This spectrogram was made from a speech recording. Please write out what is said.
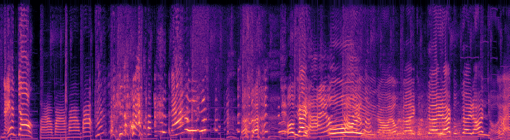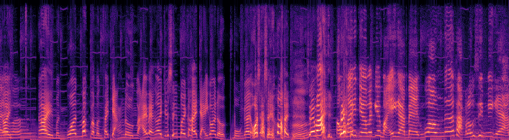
Nhảy lên tròn Bao bao bao bao ok. Ôi rồi ok cũng ghê đó cũng ghê đó. Trời ơi bạn ơi. Ây, mình quên mất là mình phải chặn đường lại bạn ơi chứ Simmy có thể chạy qua được. Buồn ghê. Ủa sao xỉu ơi? Sim ơi Ông thấy chưa mấy cái bẫy gà bèm của ông nó thật lâu Simi gà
